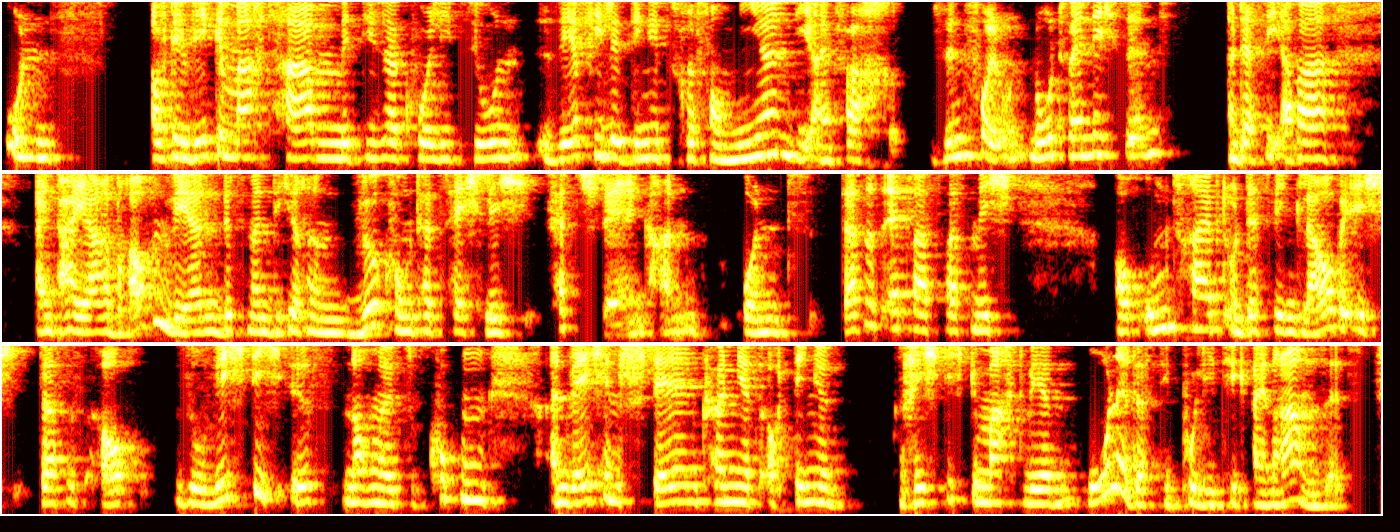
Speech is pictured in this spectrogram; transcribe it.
uns auf den Weg gemacht haben, mit dieser Koalition sehr viele Dinge zu reformieren, die einfach sinnvoll und notwendig sind. Und dass sie aber ein paar Jahre brauchen werden, bis man deren Wirkung tatsächlich feststellen kann. Und das ist etwas, was mich auch umtreibt. Und deswegen glaube ich, dass es auch so wichtig ist, nochmal zu gucken, an welchen Stellen können jetzt auch Dinge richtig gemacht werden, ohne dass die Politik einen Rahmen setzt.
